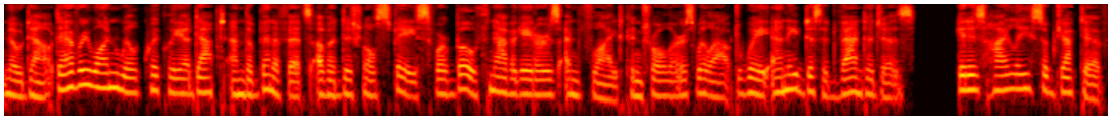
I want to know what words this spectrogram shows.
No doubt everyone will quickly adapt and the benefits of additional space for both navigators and flight controllers will outweigh any disadvantages. It is highly subjective,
